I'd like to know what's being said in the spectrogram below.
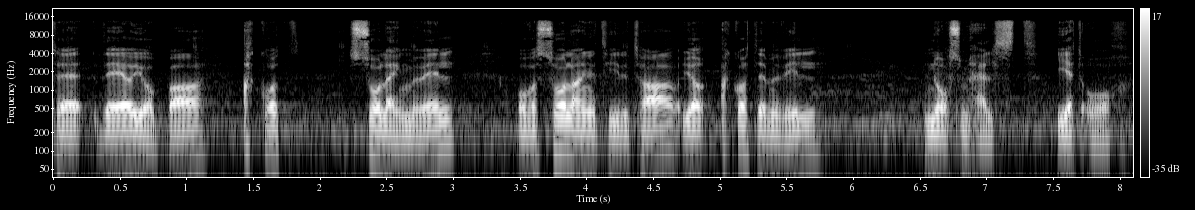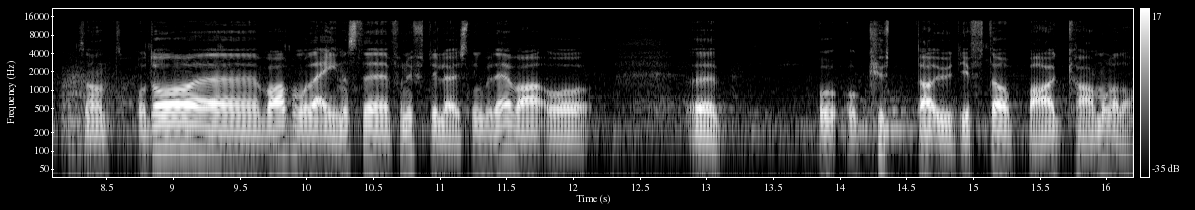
til det å jobbe akkurat så lenge vi vil, over så lang tid det tar, gjøre akkurat det vi vil når som helst i et år. Sant? Og da eh, var på en måte eneste fornuftige løsning på det var å eh, å, å kutte utgifter bak kamera, da,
